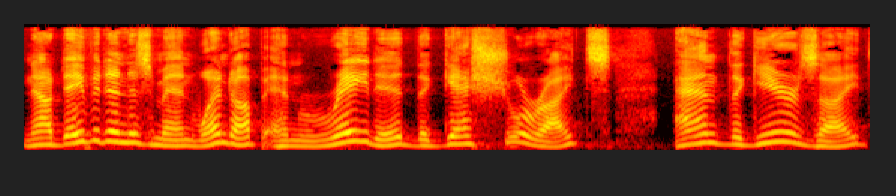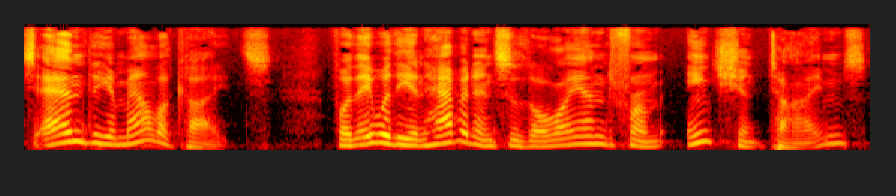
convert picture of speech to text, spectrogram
Now, David and his men went up and raided the Geshurites and the Girzites and the Amalekites, for they were the inhabitants of the land from ancient times,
